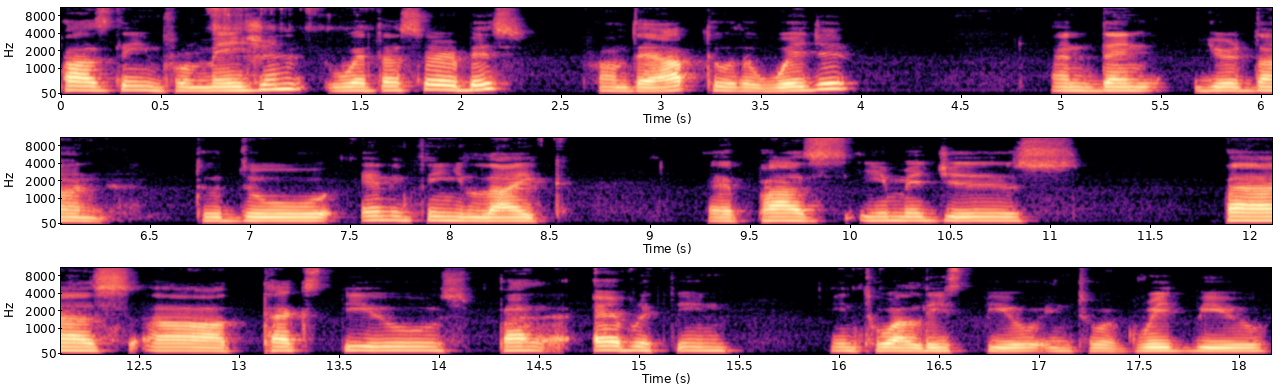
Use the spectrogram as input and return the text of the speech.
pass the information with a service from the app to the widget and then you're done to do anything like uh, pass images pass uh, text views, pass everything into a list view, into a grid view,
